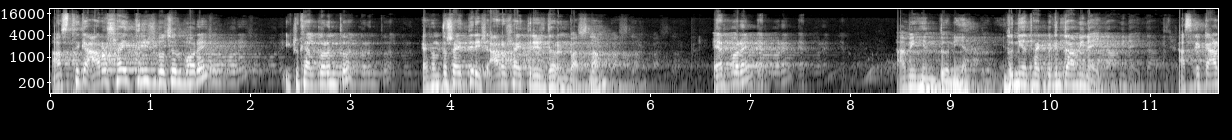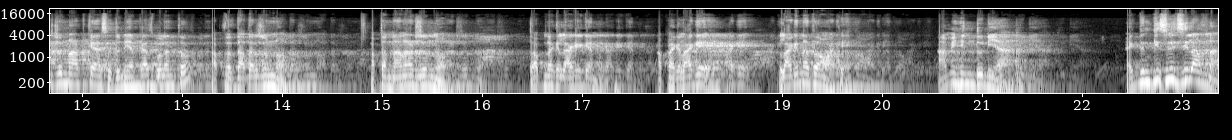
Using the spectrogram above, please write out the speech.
আজ থেকে আরও সাঁত্রিশ বছর পরে, একটু খেয়াল করেন তো, এখন তো সাঁত্রিশ আরও সাঁত্রিশ ধরেন বাঁচলাম। এরপরে আমি হিন দুনিয়া। দুনিয়া থাকবে কিন্তু আমি নাই। আজকে কার জন্য আটকে আছে দুনিয়ার কাজ বলেন তো? আপনার দাদার জন্য? আপনার নানার জন্য? তো আপনাকে লাগে কেন? আপনাকে লাগে? লাগে না তো আমাকে? আমি হিন্দু নিয়া। একদিন কিছুই ছিলাম না।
